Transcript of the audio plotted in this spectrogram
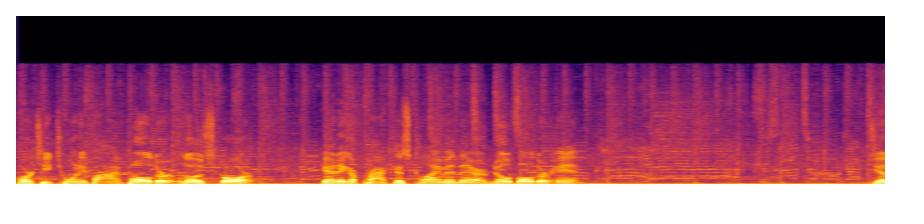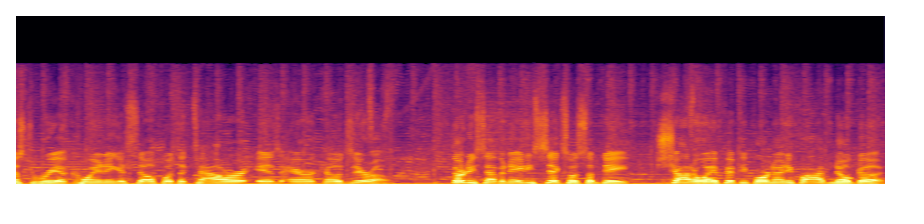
14 25, boulder, low score. Getting a practice climb in there, no boulder in just reacquainting itself with the tower is error code Xero. 3786 with some D. Shot away 5495, no good.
